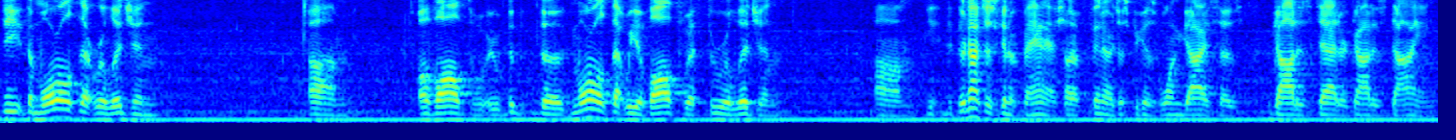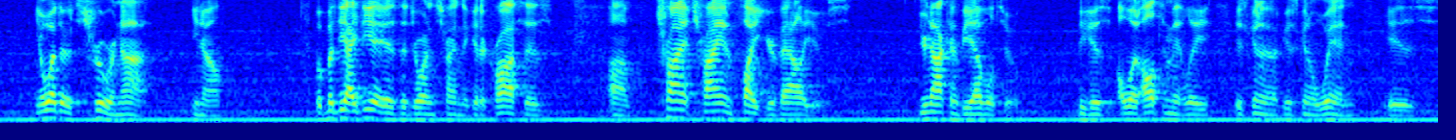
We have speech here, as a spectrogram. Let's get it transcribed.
the the morals that religion um, evolved, the, the morals that we evolved with through religion, um, they're not just going to vanish out of thin air just because one guy says God is dead or God is dying. You know whether it's true or not. You know, but but the idea is that Jordan's trying to get across is um, try try and fight your values. You're not going to be able to, because what ultimately is gonna is gonna win is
